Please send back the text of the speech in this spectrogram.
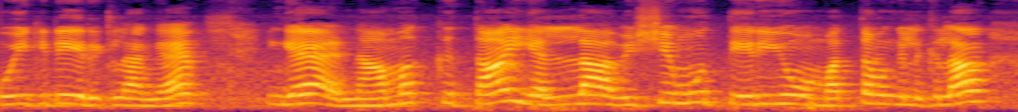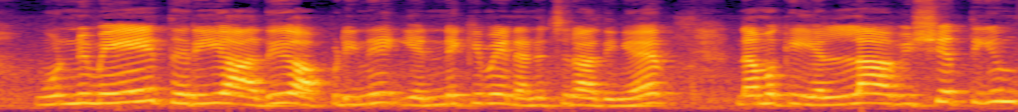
போய்கிட்டே இருக்கலாங்க. இங்கே நமக்கு தான் எல்லா விஷயமும் தெரியும். மற்றவங்களுக்கெல்லாம் ஒன்றுமே தெரியாது அப்படின்னு என்றைக்குமே நினச்சிடாதீங்க. நமக்கு எல்லா விஷயத்தையும்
